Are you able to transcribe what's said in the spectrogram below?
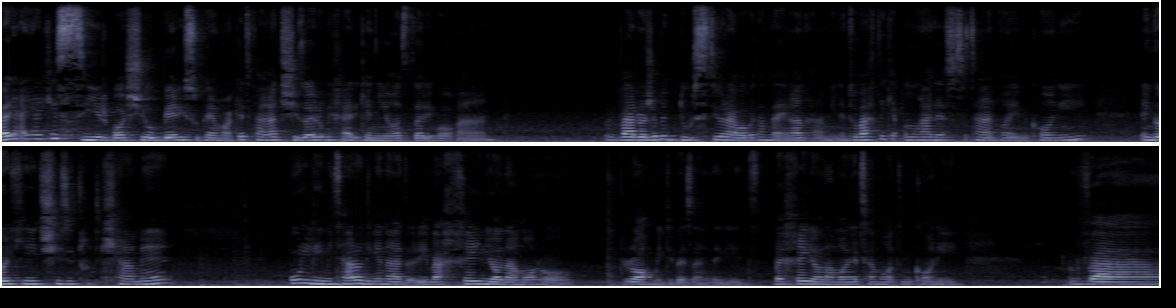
ولی اگر که سیر باشی و بری سوپرمارکت فقط چیزایی رو می‌خری که نیاز داری واقعا. و راجع به دوستی و روابط هم دقیقا همینه. تو وقتی که اونقدر احساس تنهایی می‌کنی انگار که یه چیزی توت کمه اون لیمیتر رو دیگه نداری و خیلی آدما رو راه میدی به زندگیت. به خیلی آدما اعتماد می‌کنی. و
